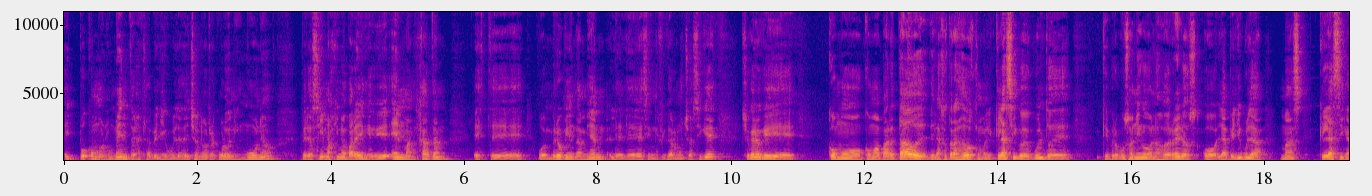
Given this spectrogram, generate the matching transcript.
hay poco monumento en esta película, de hecho no recuerdo ninguno, pero sí imagino para alguien que vive en Manhattan este, o en Brooklyn también, le, debe significar mucho. Así que yo creo que como, como apartado de, las otras dos, como el clásico de culto de, que propuso Nico con los guerreros, o la película más clásica,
